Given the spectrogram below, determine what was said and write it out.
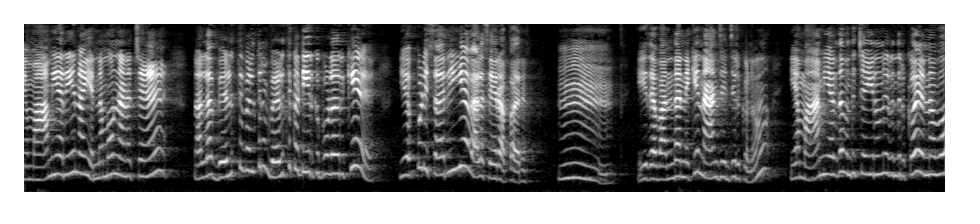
என் மாமியாரையும் நான் என்னமோ நினைச்சேன். நல்லா வெளுத்து வெளுத்துன்னு வெளுத்து கட்டியிருக்கு போல இருக்கே. எப்படி சரியா வேலை செய்யறா பாரு. ம் இதை வந்த அன்னைக்கு நான் செஞ்சிருக்கணும். என் மாமியார் தான் வந்து செய்யணும்னு இருந்திருக்கோ என்னவோ?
